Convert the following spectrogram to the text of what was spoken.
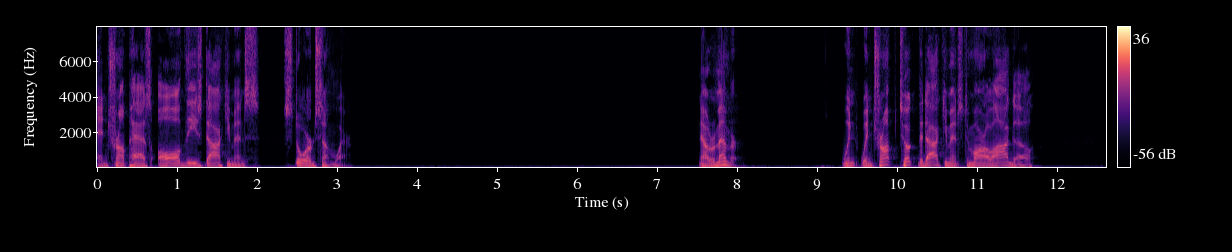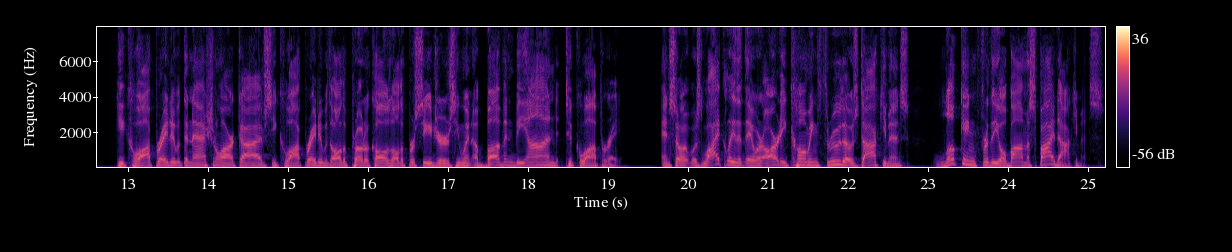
And Trump has all these documents stored somewhere. Now, remember, when, when Trump took the documents to Mar a Lago, he cooperated with the National Archives. He cooperated with all the protocols, all the procedures. He went above and beyond to cooperate. And so it was likely that they were already combing through those documents looking for the Obama spy documents.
